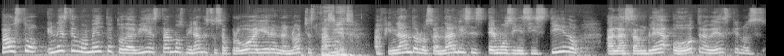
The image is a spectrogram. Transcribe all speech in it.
Fausto, en este momento todavía estamos mirando, esto se aprobó ayer en la noche, estamos afinando los análisis, hemos insistido a la Asamblea otra vez que nos,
